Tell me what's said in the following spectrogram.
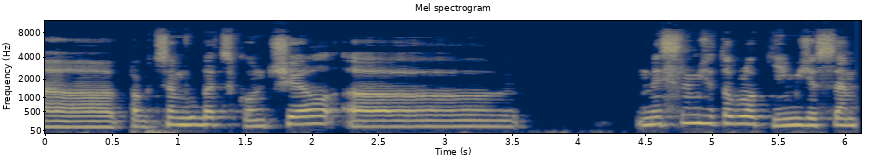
Uh, proč jsem vůbec skončil? Uh, myslím, že to bylo tím, že jsem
